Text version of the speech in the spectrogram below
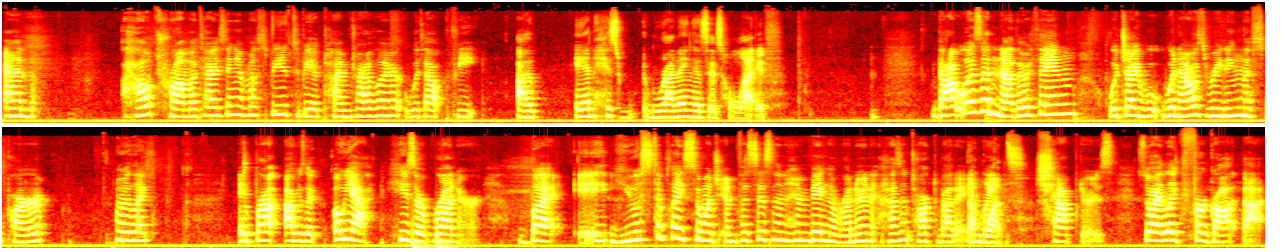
And how traumatizing it must be to be a time traveler without feet. I, and his running is his whole life. That was another thing which I when I was reading this part, I was like, it brought. I was like, oh yeah, he's a runner. But it used to place so much emphasis on him being a runner, and it hasn't talked about it Not in like once. chapters. So I like forgot that.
